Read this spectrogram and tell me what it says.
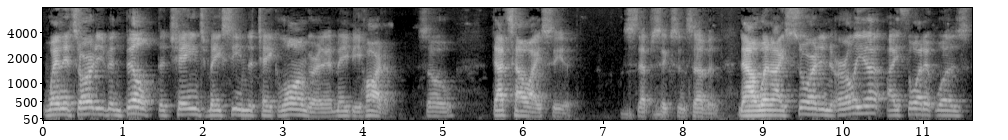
When it's already been built, the change may seem to take longer and it may be harder. So that's how I see it. Step six and seven. Now, when I saw it in earlier, I thought it was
